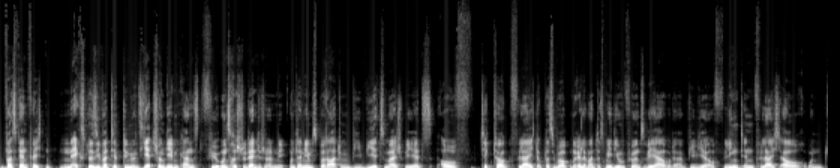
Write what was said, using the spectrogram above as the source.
Was wäre vielleicht ein, exklusiver Tipp, den du uns jetzt schon geben kannst für unsere studentische Unternehmensberatung, wie wir zum Beispiel jetzt auf TikTok vielleicht, ob das überhaupt ein relevantes Medium für uns wäre oder wie wir auf LinkedIn vielleicht auch und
